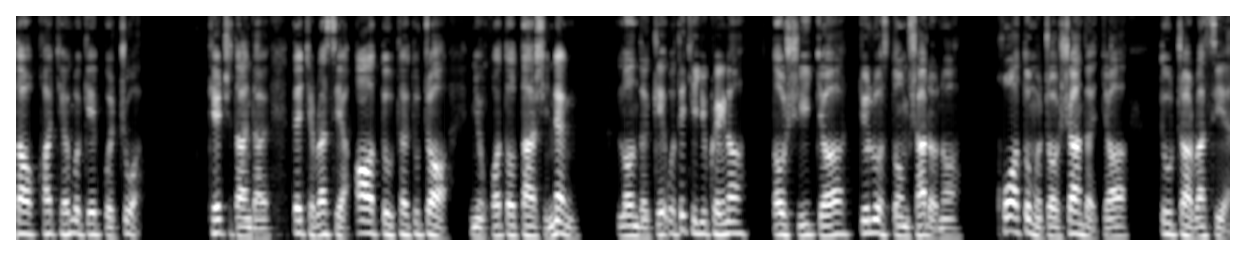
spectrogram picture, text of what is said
tàu khó chơi một cái bữa chua thế chỉ tàn đời tết chơi Russia ở tu thay tu trò nhiều khó tàu ta xin nâng. Lần đầu kế ở tết chơi Ukraine nó tàu sĩ cho chưa luôn storm shadow nó. Khó tu một trò sang để cho tu trò Russia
